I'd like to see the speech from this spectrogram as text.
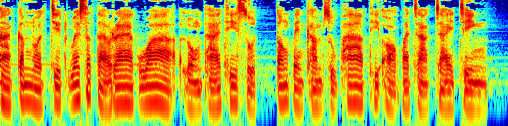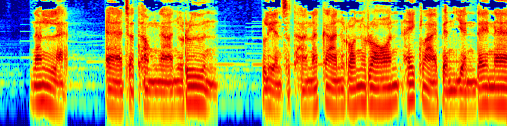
หากกำหนดจิตไว้สแต่แรกว่าลงท้ายที่สุดต้องเป็นคำสุภาพที่ออกมาจากใจจริง นั่นแหละ แอร์จะทำงานรื่น เปลี่ยนสถานการณ์ร้อนๆให้กลายเป็นเย็นได้แน่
